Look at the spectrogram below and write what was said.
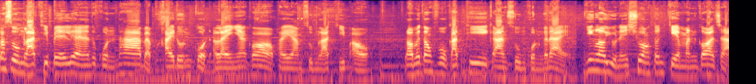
ก็ซูมลัดคลิปไปเรื่อยๆนะทุกคนถ้าแบบใครโดนกดอะไรเงี้ยก็พยายามซูมลัดคลิปเอาเราไม่ต้องโฟกัสที่การซูมคนก็ได้ ยิ่งเราอยู่ในช่วงต้นเกมมันก็จะ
